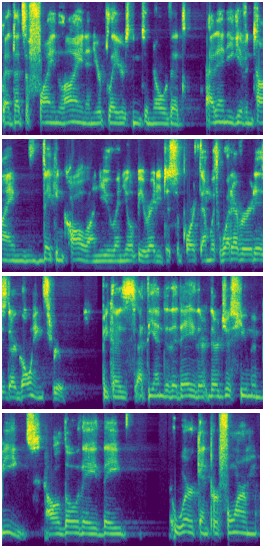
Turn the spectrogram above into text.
that that's a fine line, and your players need to know that at any given time they can call on you, and you'll be ready to support them with whatever it is they're going through because at the end of the day they're they're just human beings. Although they they work and perform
